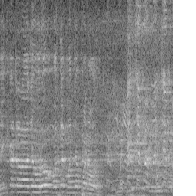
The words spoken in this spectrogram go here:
ವೆಂಕಟರಾಜ್ ಅವರು ಮತ್ತೆ ಮಂಜಪ್ಪನವರು. ಮಂಜಪ್ಪ ಮಂಜಪ್ಪ.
